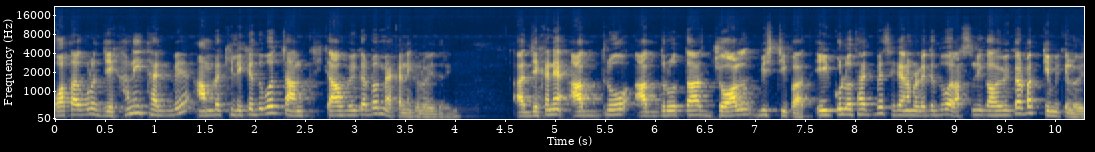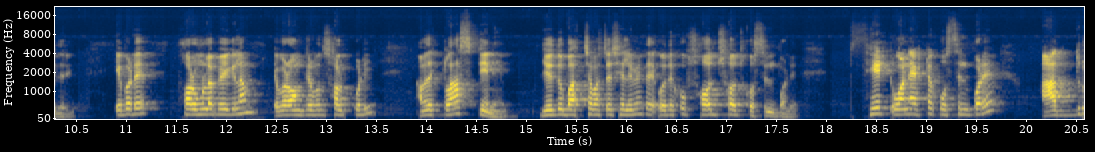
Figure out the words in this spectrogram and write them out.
কথাগুলো যেখানেই থাকবে, আমরা কি লিখে দেবো? যান্ত্রিক আবহবিকার বা মেকানিক্যাল ওয়েদারিং আর যেখানে আর্দ্র, আর্দ্রতা, জল, বৃষ্টিপাত, এইগুলো থাকবে, সেখানে আমরা লিখে দেবো রাসায়নিক আবহবিকার বা কেমিক্যাল ওয়েদারিং এবারে ফর্মুলা পেয়ে গেলাম, এবার অঙ্কের মতো সলভ করি। আমাদের ক্লাস টেনে যেহেতু বাচ্চা বাচ্চা ছেলে মেয়ে তাই ওদের খুব সহজ সহজ কোশ্চেন পড়ে। সেট ওয়ানে একটা কোশ্চেন পড়ে, আর্দ্র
